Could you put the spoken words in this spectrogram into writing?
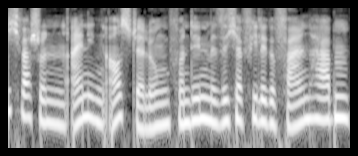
Ich war schon in einigen Ausstellungen, von denen mir sicher viele gefallen haben,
